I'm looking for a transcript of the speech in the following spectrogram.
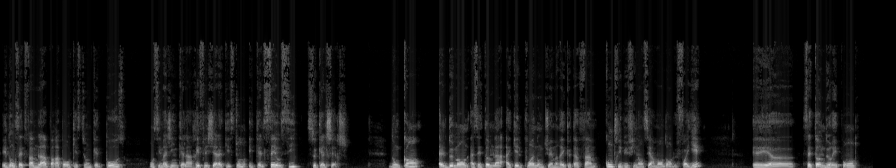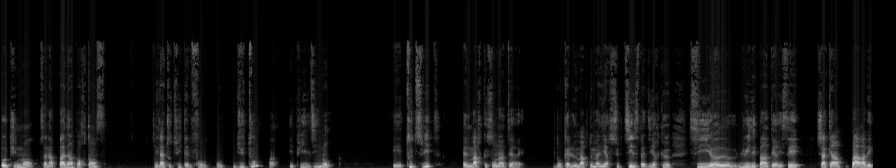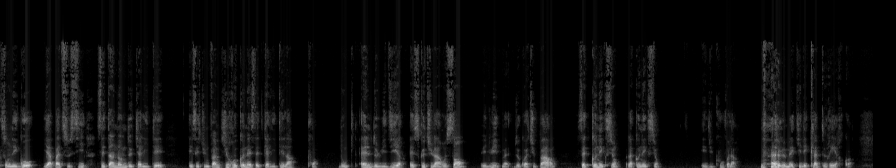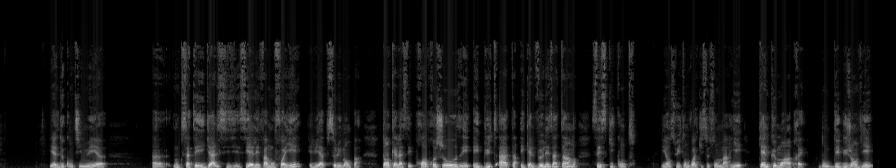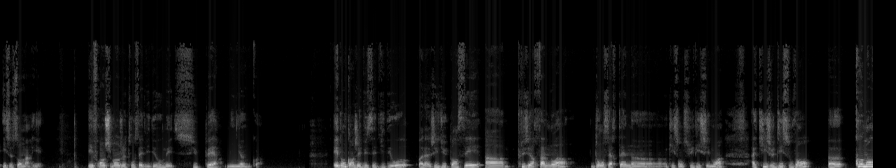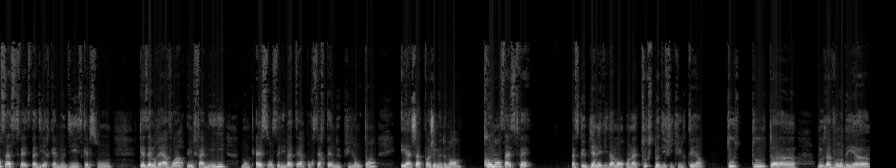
Et donc, cette femme-là, par rapport aux questions qu'elle pose, on s'imagine qu'elle a réfléchi à la question et qu'elle sait aussi ce qu'elle cherche. Donc, quand elle demande à cet homme-là à quel point donc tu aimerais que ta femme contribue financièrement dans le foyer, et euh, cet homme de répondre aucunement, ça n'a pas d'importance. Et là, tout de suite, elles font du tout. Hein, et puis il dit non. Et tout de suite, elle marque son intérêt. Donc elle le marque de manière subtile, c'est-à-dire que si euh, lui il n'est pas intéressé, chacun part avec son ego, il n'y a pas de souci. C'est un homme de qualité et c'est une femme qui reconnaît cette qualité-là. Point. Donc elle de lui dire, est-ce que tu la ressens? Et lui, de quoi tu parles? Cette connexion, la connexion. Et du coup, voilà, le mec il éclate de rire, quoi. Et elle de continuer. Euh, euh, donc ça t'est égal si, si elle est femme au foyer et lui absolument pas. Tant qu'elle a ses propres choses et, et buts à atteindre et qu'elle veut les atteindre, c'est ce qui compte. Et ensuite on voit qu'ils se sont mariés quelques mois après. Donc début janvier, ils se sont mariés. Et franchement, je trouve cette vidéo mais super mignonne quoi. Et donc quand j'ai vu cette vidéo, voilà, j'ai dû penser à plusieurs femmes noires dont certaines euh, qui sont suivies chez moi, à qui je dis souvent euh, comment ça se fait, c'est-à-dire qu'elles me disent qu'elles sont qu'elles aimeraient avoir une famille, donc elles sont célibataires pour certaines depuis longtemps, et à chaque fois je me demande comment ça se fait, parce que bien évidemment on a tous nos difficultés, hein, tous, toutes, euh, nous avons des euh,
